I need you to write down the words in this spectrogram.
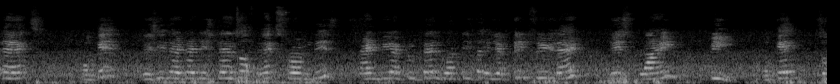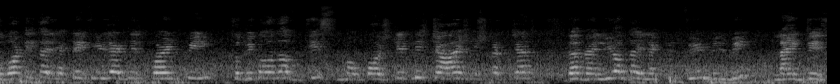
x. Okay this is at a distance of x from this and we have to tell what is the electric field at this point p okay? So what is the electric field at this point p? So because of this positively charged structure the value of the electric field will be like this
